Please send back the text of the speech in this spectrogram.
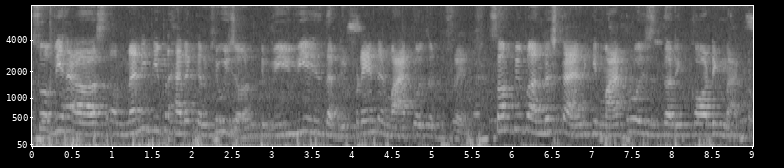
So we have uh, many people have a confusion. VBA is the different and macro is the different. Some people understand that macro is the recording macro.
